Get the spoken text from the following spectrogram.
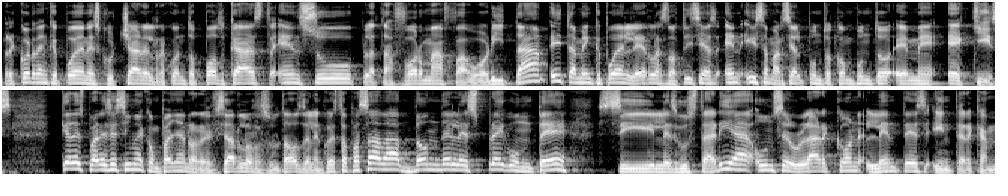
Recuerden que pueden escuchar el recuento podcast en su plataforma favorita y también que pueden leer las noticias en isamarcial.com.mx. ¿Qué les parece si me acompañan a revisar los resultados de la encuesta pasada, donde les pregunté si les gustaría un celular con lentes intercambiables?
